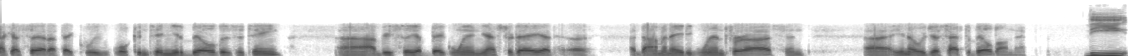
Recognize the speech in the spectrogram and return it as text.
like I said, I think we will continue to build as a team. Uh, obviously, a big win yesterday, a, a, a dominating win for us, and uh, you know we just have to build on that. the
